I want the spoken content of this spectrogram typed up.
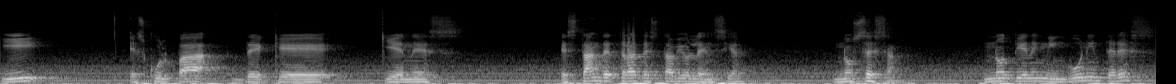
Y es culpa de que quienes están detrás de esta violencia no cesan, no tienen ningún interés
